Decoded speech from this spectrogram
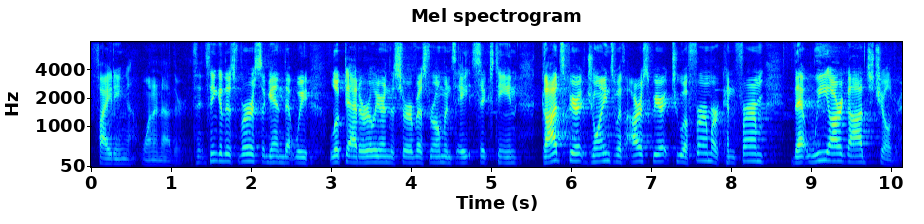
fighting one another. Th- think of this verse again that we looked at earlier in the service, Romans 8 16. God's Spirit joins with our spirit to affirm or confirm that we are God's children.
